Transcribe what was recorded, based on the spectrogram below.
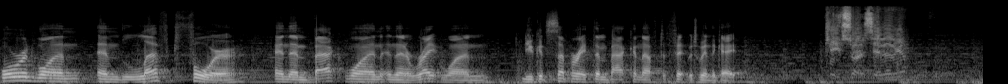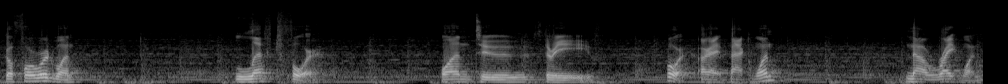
forward one and left four, and then back one and then right one, you could separate them back enough to fit between the gate. Okay, sorry. Say that again. Go forward one, left four. One, two, three, four. All right, back one. Now right one.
